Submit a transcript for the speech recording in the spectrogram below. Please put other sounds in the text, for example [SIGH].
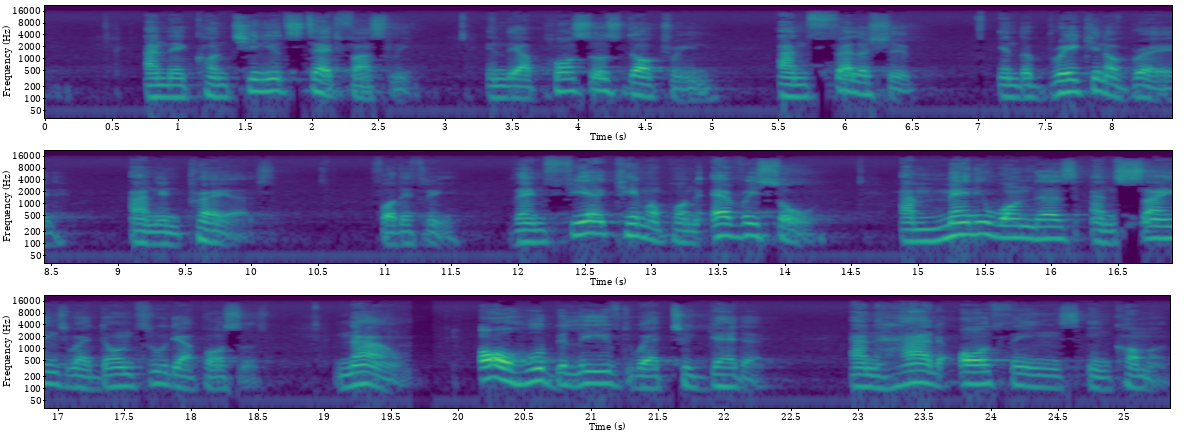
And they continued steadfastly in the apostles' doctrine and fellowship, in the breaking of bread and in prayers. 43. Then fear came upon every soul, and many wonders and signs were done through the apostles. Now, all who believed were together and had all things in common,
